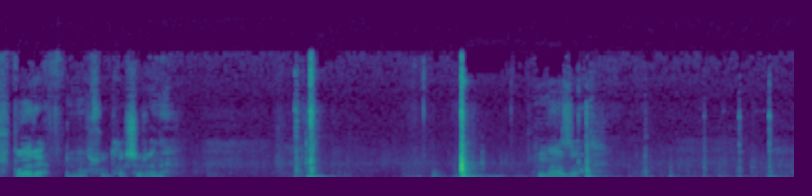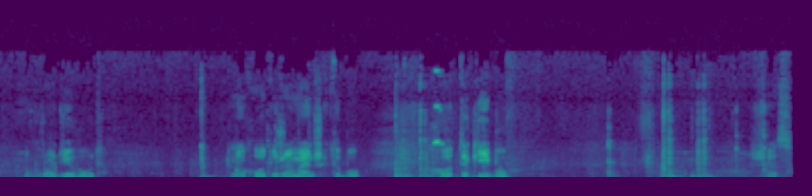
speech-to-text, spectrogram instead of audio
Вперед. Ну що, далі вже не. Назад. Вроді гуд. Ну ход уже менший, то був ход такий був. Щас.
